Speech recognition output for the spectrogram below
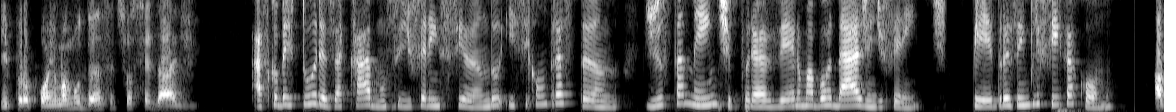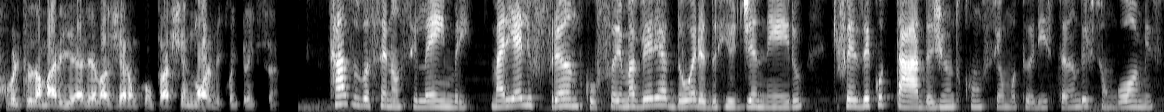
e propõe uma mudança de sociedade. As coberturas acabam se diferenciando e se contrastando, justamente por haver uma abordagem diferente. Pedro exemplifica como. A cobertura da Marielle ela gera um contraste enorme com a imprensa. Caso você não se lembre, Marielle Franco foi uma vereadora do Rio de Janeiro que foi executada junto com seu motorista Anderson Gomes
